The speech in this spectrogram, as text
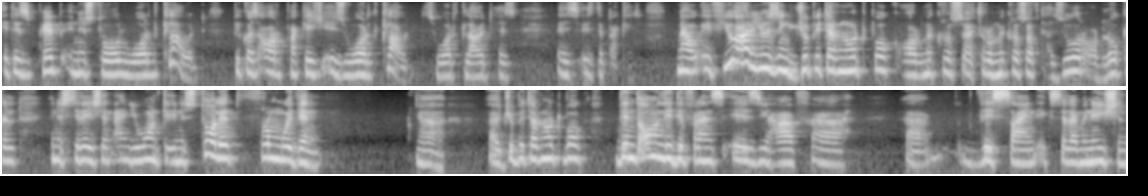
it is pip install word cloud because our package is word cloud. So word cloud is, is, is the package. Now, if you are using Jupyter Notebook or Microsoft, through Microsoft Azure or local installation and you want to install it from within uh, Jupyter Notebook, then the only difference is you have uh, uh, this sign exclamation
